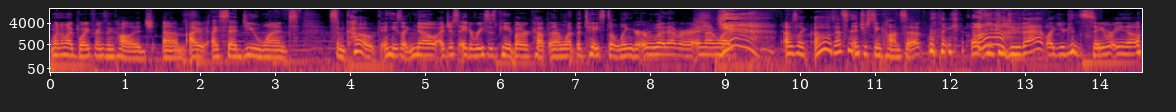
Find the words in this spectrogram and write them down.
one of my boyfriends in college. Um, I I said, "Do you want some Coke?" And he's like, "No, I just ate a Reese's peanut butter cup, and I want the taste to linger or whatever." And I'm like, Yeah. I was like, "Oh, that's an interesting concept. like, like you can Ah. do that. Like you can savor, you know."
